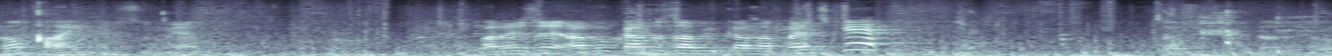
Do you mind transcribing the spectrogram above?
No fajne w sumie. Ale że awokado zabił kanapeczkę? Co się wydarzyło?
